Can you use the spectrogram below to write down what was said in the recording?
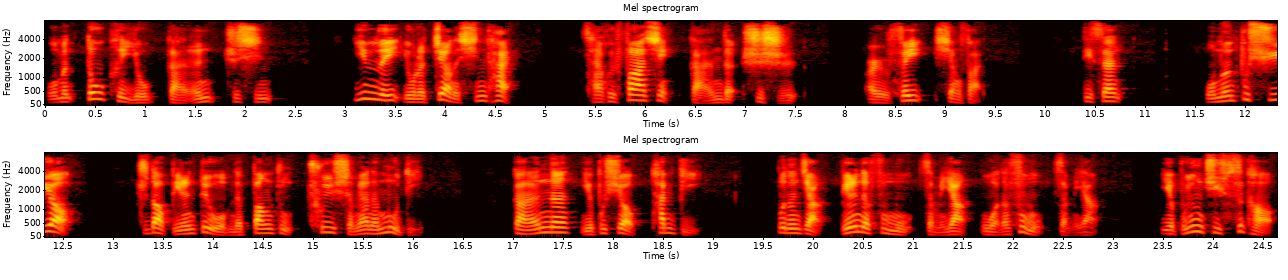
我们都可以有感恩之心，因为有了这样的心态，才会发现感恩的事实，而非相反。第三，我们不需要知道别人对我们的帮助出于什么样的目的，感恩呢也不需要攀比，不能讲别人的父母怎么样，我的父母怎么样，也不用去思考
